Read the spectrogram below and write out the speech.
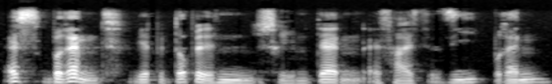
Es brennt wird mit Doppel-N geschrieben, denn es heißt sie brennen.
